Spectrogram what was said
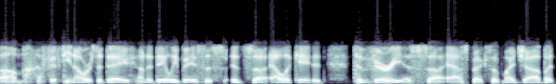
Um, 15 hours a day on a daily basis is uh, allocated to various uh, aspects of my job. But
